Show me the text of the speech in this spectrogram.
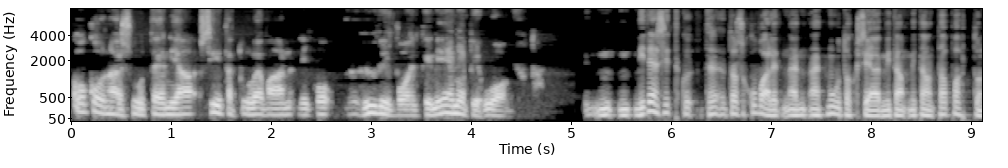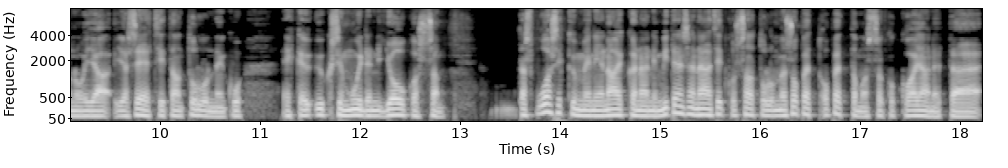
kokonaisuuteen ja siitä tulevaan niin hyvinvointiin niin enempi huomiota. Miten sitten, kun tuossa kuvailit näitä, näitä muutoksia, mitä, mitä on tapahtunut ja, ja se, että siitä on tullut niin kuin ehkä yksi muiden joukossa tässä vuosikymmenien aikana, niin miten sä näet sitten, kun sä oot tullut myös opet- opettamassa koko ajan, että,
